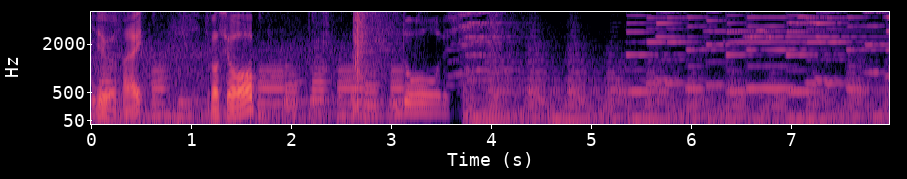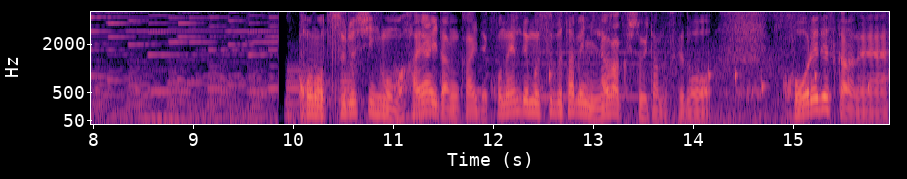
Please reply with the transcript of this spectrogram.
見てください。いきますよ。どうでしょう。この吊るし紐も早い段階でこの辺で結ぶために長くしといたんですけどこれですからね。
